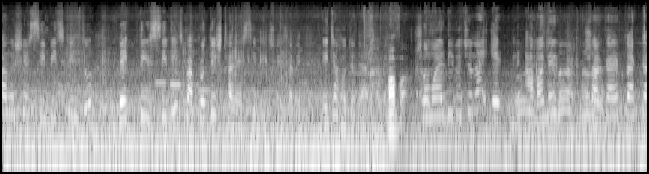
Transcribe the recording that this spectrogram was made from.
মানুষের সি বিচ কিন্তু ব্যক্তির সি বিচ বা প্রতিষ্ঠানের সি বিচ হয়ে যাবে। এটা হতে দেওয়া যাবে সময়ের বিবেচনায় মানে আমাদের সরকারের তো একটা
